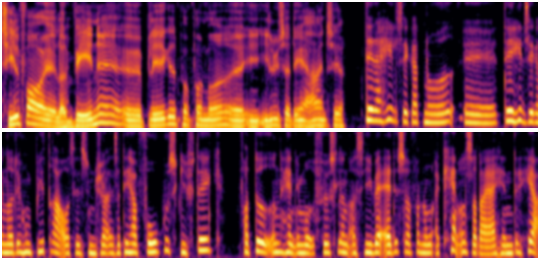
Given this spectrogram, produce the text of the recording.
tilføje eller vende øh, blikket på, på en måde øh, i, i lyset af det, Arendt ser. Det er da helt sikkert noget, øh, det er helt sikkert noget, det hun bidrager til, synes jeg. Altså det her fokusskifte, ikke? Fra døden hen imod fødslen, og sige, hvad er det så for nogle erkendelser, der er at hente her?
